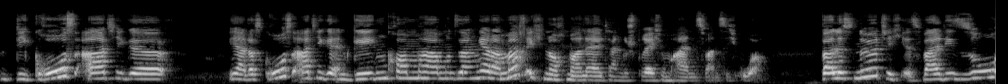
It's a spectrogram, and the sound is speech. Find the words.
die großartige ja, das großartige Entgegenkommen haben und sagen, ja, dann mache ich noch mal ein Elterngespräch um 21 Uhr. Weil es nötig ist, weil die so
